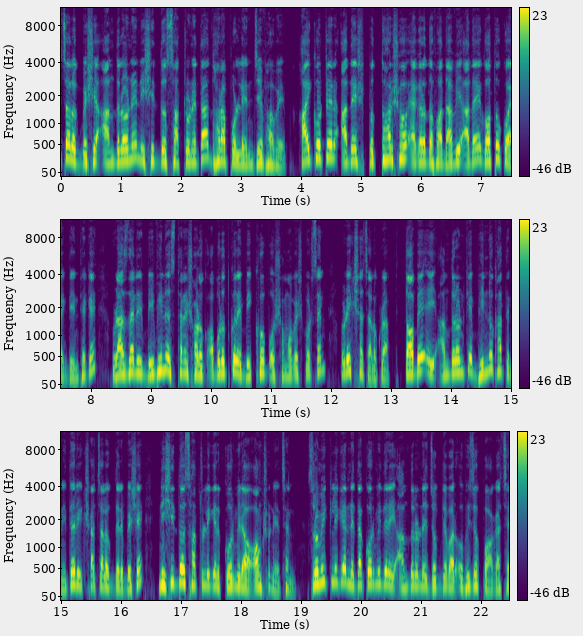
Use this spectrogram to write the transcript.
চালক বেশি আন্দোলনে নিষিদ্ধ ছাত্রনেতা ধরা পড়লেন যেভাবে। হাইকোর্টের আদেশ প্রত্যাহার সহ এগারো দফা দাবি আদায়ে গত কয়েকদিন থেকে রাজধানীর বিভিন্ন স্থানে সড়ক অবরোধ করে বিক্ষোভ ও সমাবেশ করছেন রিকশা চালকরা তবে এই আন্দোলনকে ভিন্ন খাতে নিতে রিকশা চালকদের বেশে নিষিদ্ধ ছাত্রলীগের কর্মীরাও অংশ নিয়েছেন। শ্রমিক লীগের নেতাকর্মীদের এই আন্দোলনে যোগ দেবার অভিযোগ পাওয়া গেছে।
